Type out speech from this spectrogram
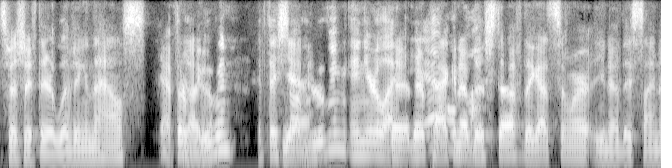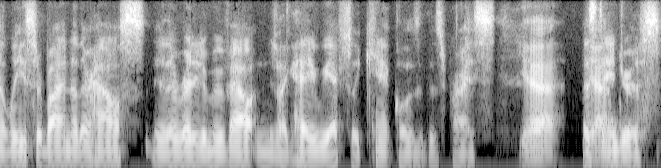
especially if they're living in the house. Yeah, if they're Like- moving, if they start Yeah. moving, and you're like, they're they're "Yeah, packing up their stuff. They got somewhere, you know, they sign a lease or buy another house. You know, they're ready to move out, and it's like, hey, we actually can't close at this price. Yeah, That's Yeah. dangerous.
